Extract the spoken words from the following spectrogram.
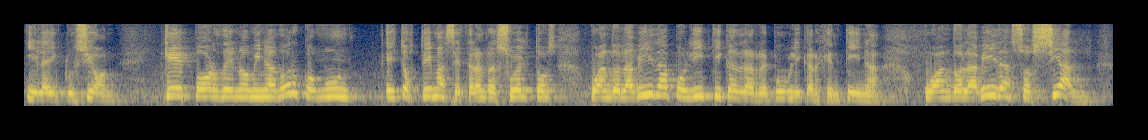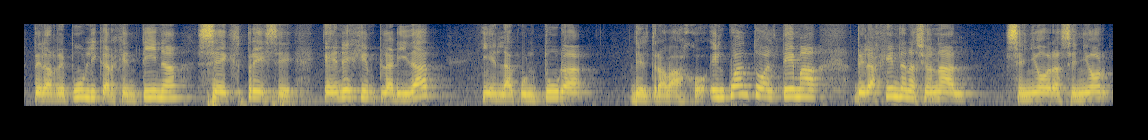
y la inclusión, que por denominador común estos temas estarán resueltos cuando la vida política de la República Argentina, cuando la vida social de la República Argentina se exprese en ejemplaridad y en la cultura del trabajo. En cuanto al tema de la agenda nacional, señora, señor,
